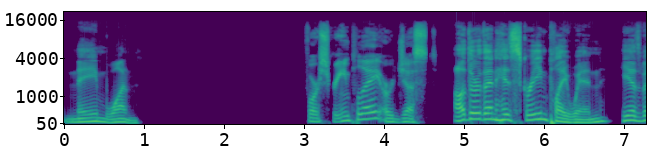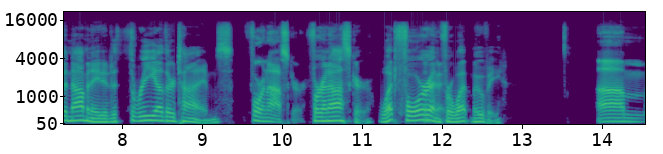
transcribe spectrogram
Name one. For screenplay or just Other than his screenplay win, he has been nominated three other times for an Oscar? for an Oscar. What for and for what movie? Um,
